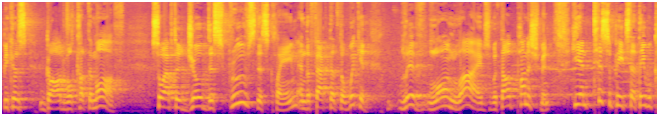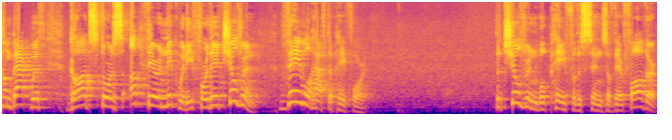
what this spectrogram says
because God will cut them off. So, after Job disproves this claim and the fact that the wicked live long lives without punishment, he anticipates that they will come back with God stores up their iniquity for their children. They will have to pay for it. The children will pay for the sins of their father.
